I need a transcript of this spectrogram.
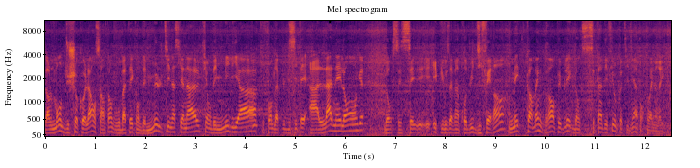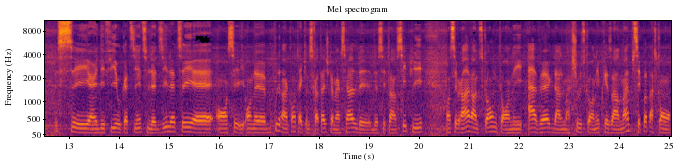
dans le monde du chocolat. On s'entend que vous vous battez contre des multinationales qui ont des milliards, qui font de la publicité à l'année longue. Donc et puis vous avez un produit différent, mais quand même grand public. Donc c'est un défi au quotidien pour toi, Henrik. C'est un défi au quotidien, tu l'as dit. Là, euh, on a beaucoup de rencontres avec une stratège commerciale de, de ces temps-ci, puis on s'est vraiment rendu compte qu'on est aveugle dans le marché où ce qu'on est présentement. Puis c'est pas parce qu'on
